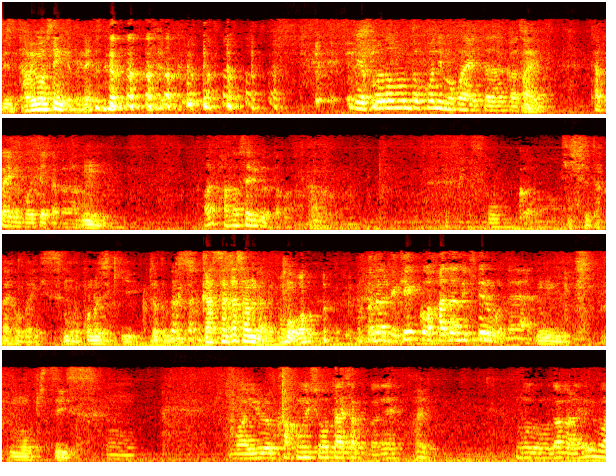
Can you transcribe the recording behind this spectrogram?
別に食べませんけどね。えいや、子供のとこにもこれ行ったらなんかその、はい高いの置いてあったから、うん。あれ？話せるよだったかな？あそっか。ティッシュ高い方がいいです。もうこの時期、ちょっとガ ガサガサになる。もだって結構肌できてるもんね。う、うん。もうきついです。うんまあいろいろ花粉症対策がね、はい。もうだから今、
